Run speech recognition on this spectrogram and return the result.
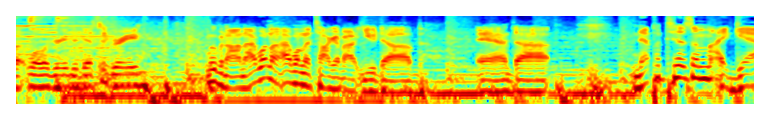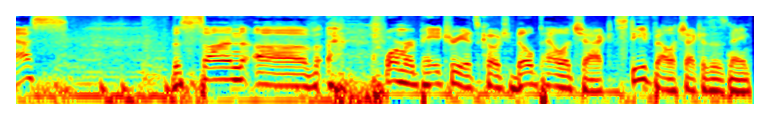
But we'll agree to disagree. Moving on, I want to I want to talk about UW and uh, nepotism. I guess the son of former Patriots coach Bill Belichick, Steve Belichick is his name,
